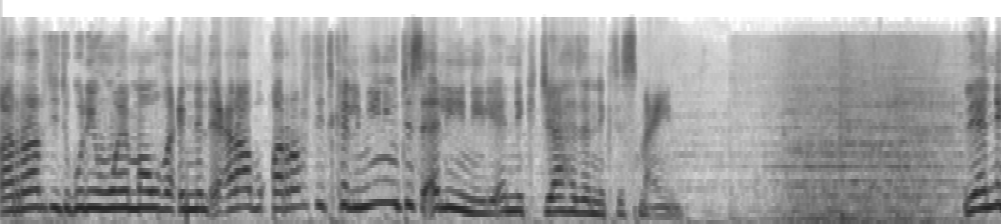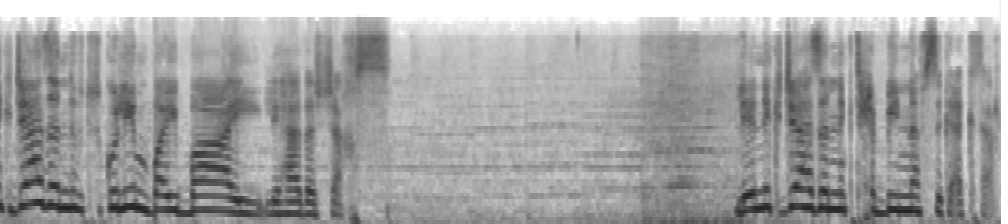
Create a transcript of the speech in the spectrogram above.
قررتي تقولين وين موضعي من الإعراب وقررتي تكلميني وتسأليني لأنك جاهزة أنك تسمعين. لأنك جاهزة أنك تقولين باي باي لهذا الشخص. لأنك جاهزة أنك تحبين نفسك أكثر.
